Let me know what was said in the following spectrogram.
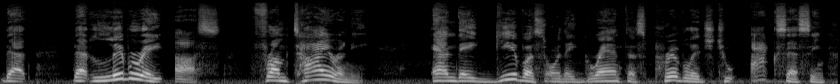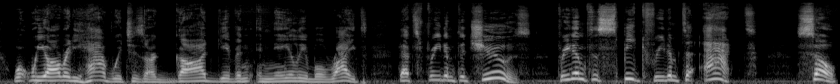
that that liberate us from tyranny and they give us or they grant us privilege to accessing what we already have which is our god-given inalienable rights. That's freedom to choose freedom to speak freedom to act. So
